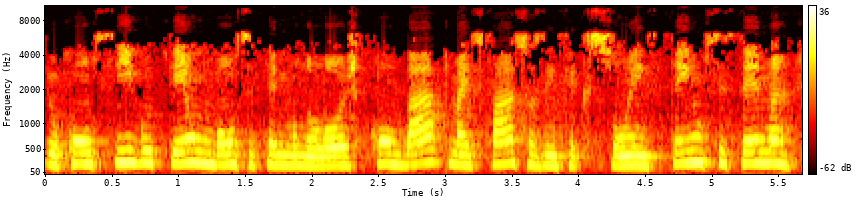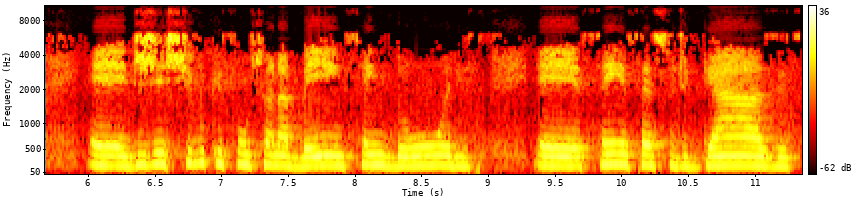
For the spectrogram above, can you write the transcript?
eu consigo ter um bom sistema imunológico, combato mais fácil as infecções, tenho um sistema é, digestivo que funciona bem, sem dores, é, sem excesso de gases,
